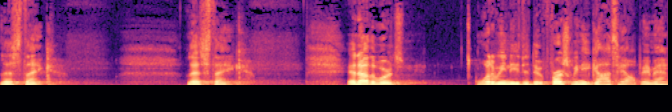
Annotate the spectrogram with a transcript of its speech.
Let's think. Let's think. In other words, what do we need to do? First, we need God's help. Amen.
